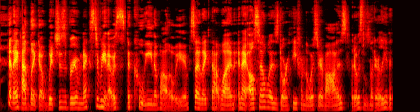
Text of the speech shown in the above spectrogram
and I had like a witch's broom next to me, and I was the queen of Halloween. So I like that one. And I also was Dorothy from The Wizard of Oz, but it was literally the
